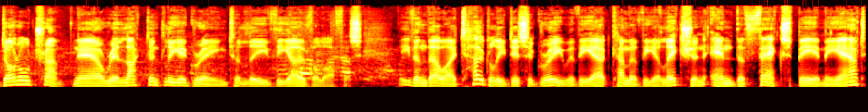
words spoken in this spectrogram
Donald Trump now reluctantly agreeing to leave the Oval Office. Even though I totally disagree with the outcome of the election and the facts bear me out,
